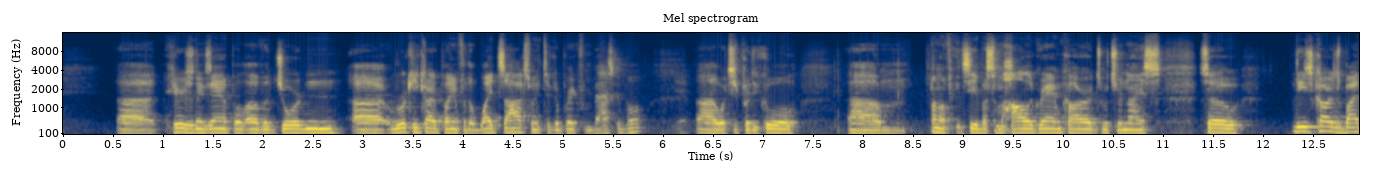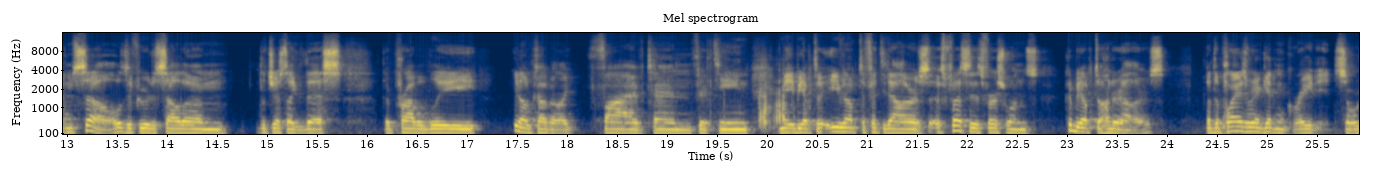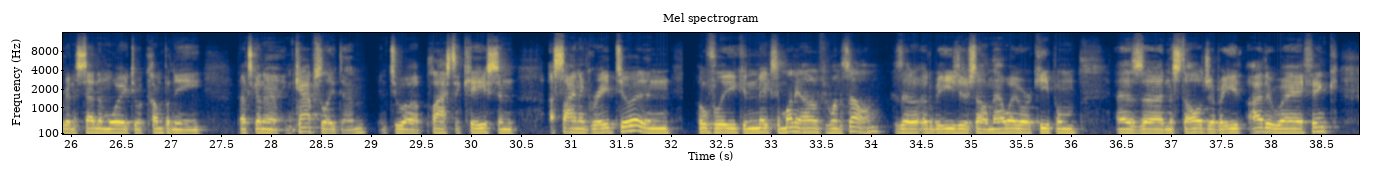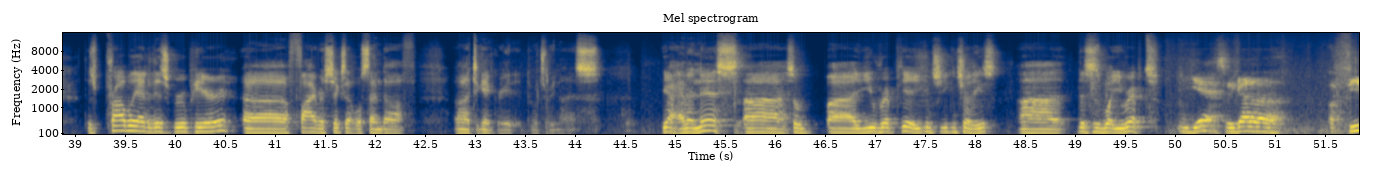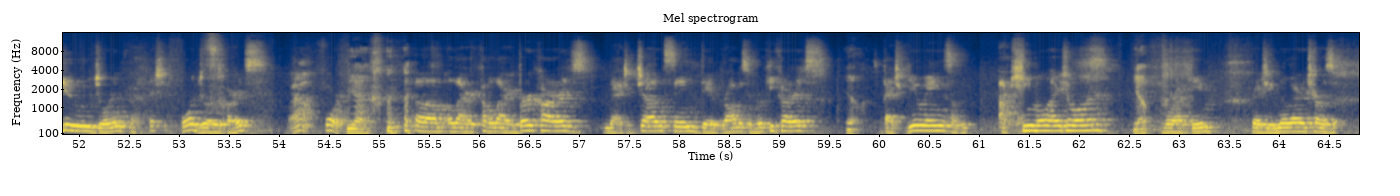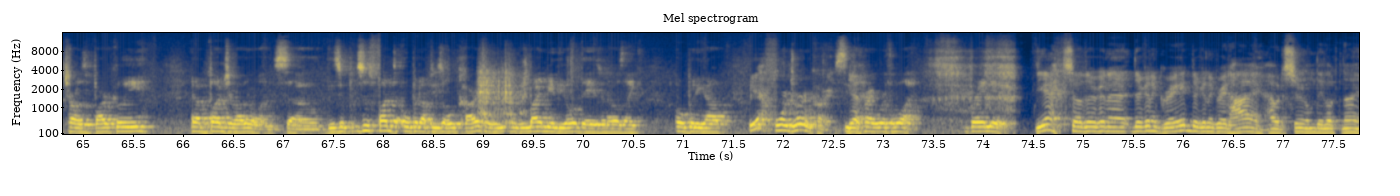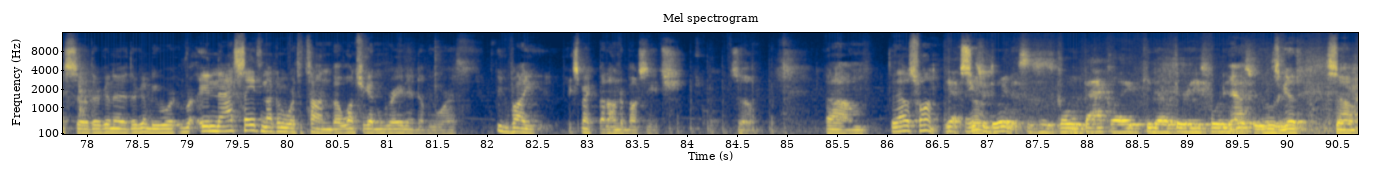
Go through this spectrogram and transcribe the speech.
Uh, here's an example of a Jordan uh, rookie card playing for the White Sox when he took a break from basketball, uh, which is pretty cool. Um, I don't know if you can see it, but some hologram cards, which are nice. So these cards by themselves, if you were to sell them just like this, they're probably, you know, talking about like 5, 10, 15, maybe up to even up to $50, especially this first one's could be up to $100. But the plan is we're going to get them graded. So we're going to send them away to a company that's going to encapsulate them into a plastic case and assign a grade to it. And hopefully you can make some money on them if you want to sell them because it'll, it'll be easier to sell them that way or keep them as uh, nostalgia. But either way, I think there's probably out of this group here, uh, five or six that we'll send off uh, to get graded, which would be nice. Yeah, and then this. Uh, so uh, you ripped. Yeah, you can you can show these. Uh, this is what you ripped. Yeah, so we got a, a few Jordan, actually four Jordan cards. Wow, four. Yeah. Um, a, Larry, a couple Larry Bird cards, Magic Johnson, David Robinson rookie cards, yep. Patrick Ewing, some Akeem Olajuwon, Yep. more Akeem, Reggie Miller, Charles Charles Barkley, and a bunch of other ones. So these are this is fun to open up these old cards and it remind me of the old days when I was like opening up. We got four Jordan cards. These Yeah. are probably worth what? Brand new. Yeah, so they're gonna they're gonna grade they're gonna grade high. I would assume they look nice, so they're gonna they're gonna be worth in that state. They're not gonna be worth a ton, but once you get them graded, they'll be worth. You can probably expect about hundred bucks each. So, um, that was fun. Yeah, thanks so, for doing this. This is going back like you know 30s, 40s Yeah, years. it was good. So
